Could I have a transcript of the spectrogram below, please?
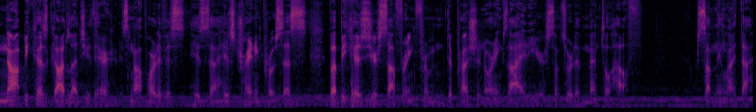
not because God led you there, it's not part of his, his, uh, his training process, but because you're suffering from depression or anxiety or some sort of mental health or something like that.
